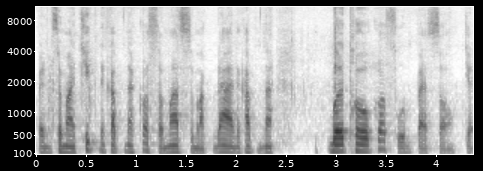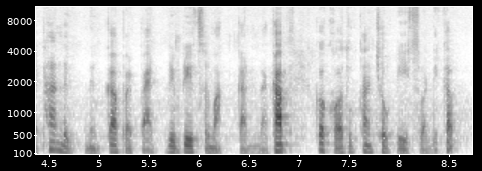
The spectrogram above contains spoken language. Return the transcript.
เป็นสมาชิกนะครับนะก็สามารถสมัครได้นะครับนะเบอร์โทรก็ 0827511988 รีบๆ สมัครกันนะครับ ก็ขอทุกท่านโชคดี สวัสดีครับ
